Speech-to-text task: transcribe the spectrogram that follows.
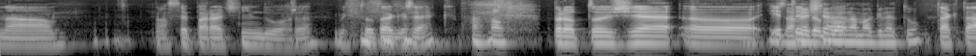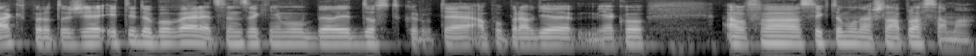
na na separačním dvoře, bych to tak řekl. Protože uh, i ty dobo... na magnetu. Tak, tak, protože i ty dobové recenze k němu byly dost kruté a popravdě jako Alfa si k tomu našlápla sama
